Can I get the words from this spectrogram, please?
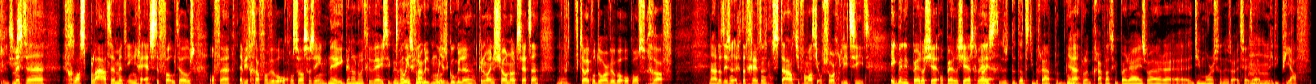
Jezus. Met eh, glasplaten, met ingeëtste foto's. Of eh, heb je het graf van Wubbel Okkels wel eens gezien? Nee, ik ben er nooit geweest. Ik ben wel Moet je, eens Frank- googlen, moet je eens googlen. Kunnen we in de show notes zetten. Dan vertel ik wel door. Wilbur Okkels graf. Nou, dat, is een, dat geeft een staaltje van wat je op Zorglied ziet. Ik ben in Père Lachaise, op Père Lachaise geweest. Oh, dus dat, is die begraaf, Ja. begraafplaats in Parijs... waar eh, Jim Morrison en zo, et cetera. Edith Piaf.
